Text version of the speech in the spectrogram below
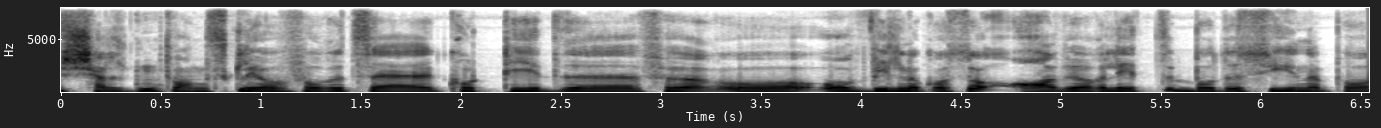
sjeldent vanskelig å forutse kort tid eh, før, og, og vil nok også avgjøre litt både synet på,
